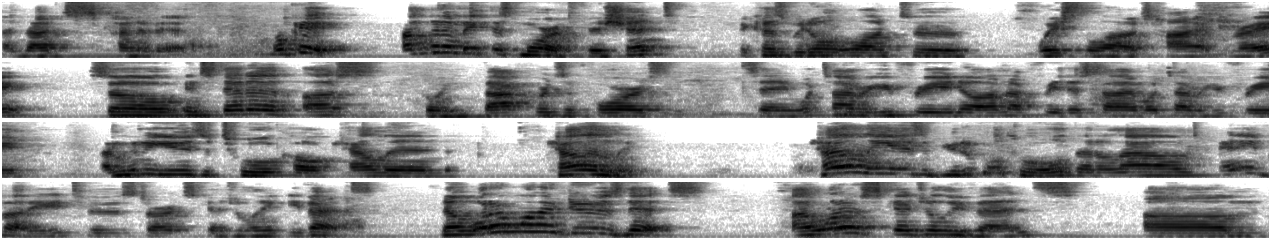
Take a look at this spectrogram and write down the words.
and that's kind of it. Okay, I'm going to make this more efficient because we don't want to waste a lot of time, right? So instead of us going backwards and forwards, saying, what time are you free? No, I'm not free this time. What time are you free? I'm going to use a tool called Calend Calendly. Calendly is a beautiful tool that allows anybody to start scheduling events. Now, what I want to do is this. I want to schedule events, um,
